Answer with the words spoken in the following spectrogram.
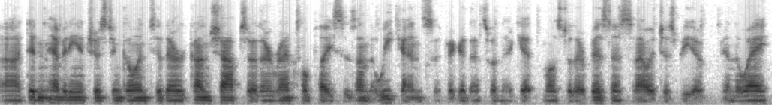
Uh, didn't have any interest in going to their gun shops or their rental places on the weekends. I figured that's when they get most of their business, and I would just be uh, in the way.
